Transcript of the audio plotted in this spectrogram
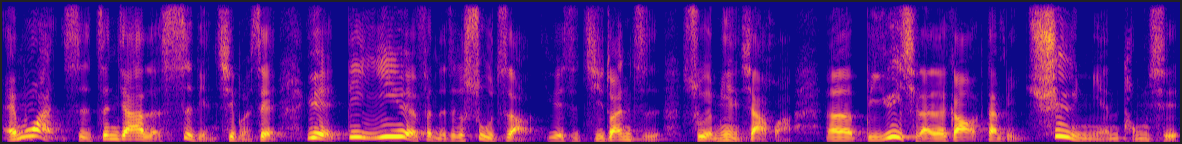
M one 是增加了四点七 percent，月。第一月份的这个数字啊，因为是极端值，所以明显下滑。呃，比预期来的高，但比去年同期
